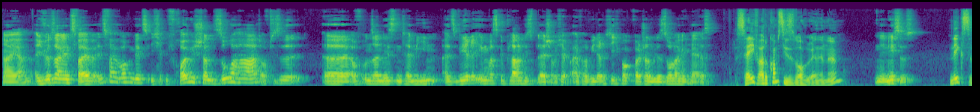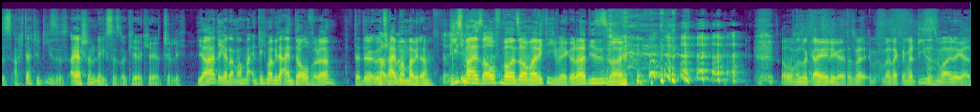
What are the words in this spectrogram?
Naja, ich würde sagen, in zwei, in zwei Wochen geht's. Ich, ich freue mich schon so hart auf diese, äh, auf unseren nächsten Termin, als wäre irgendwas geplant wie Splash, aber ich habe einfach wieder richtig Bock, weil schon wieder so lange her ist. Safe, aber du kommst dieses Wochenende, ne? Nee, nächstes. Nächstes. Ach, ich dachte dieses. Ah ja, schon nächstes. Okay, okay, chillig. Ja, Digga, dann machen wir endlich mal wieder einen drauf, oder? Dann äh, übertreiben wir mal wieder. Ja, Diesmal saufen wir uns aber mal richtig weg, oder? Dieses Mal. ist auch immer so geil, Digga. Das war, man sagt immer dieses Mal, Digga.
